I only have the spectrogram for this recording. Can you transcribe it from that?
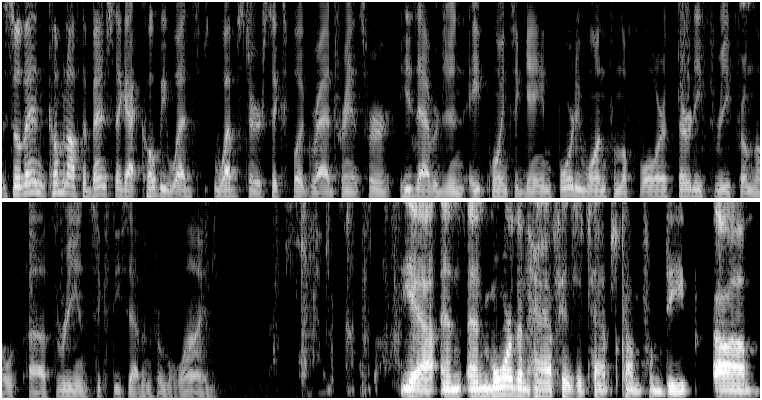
so then coming off the bench, they got Kobe Webster, six foot grad transfer. He's averaging eight points a game, 41 from the floor, 33 from the uh, three, and 67 from the line. Yeah, and, and more than half his attempts come from deep. Um,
